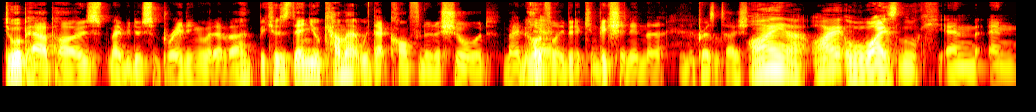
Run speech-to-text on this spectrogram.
do a power pose, maybe do some breathing or whatever, because then you'll come out with that confident, assured, maybe Yeah. hopefully a bit of conviction in the in the presentation. I uh, I always look and and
